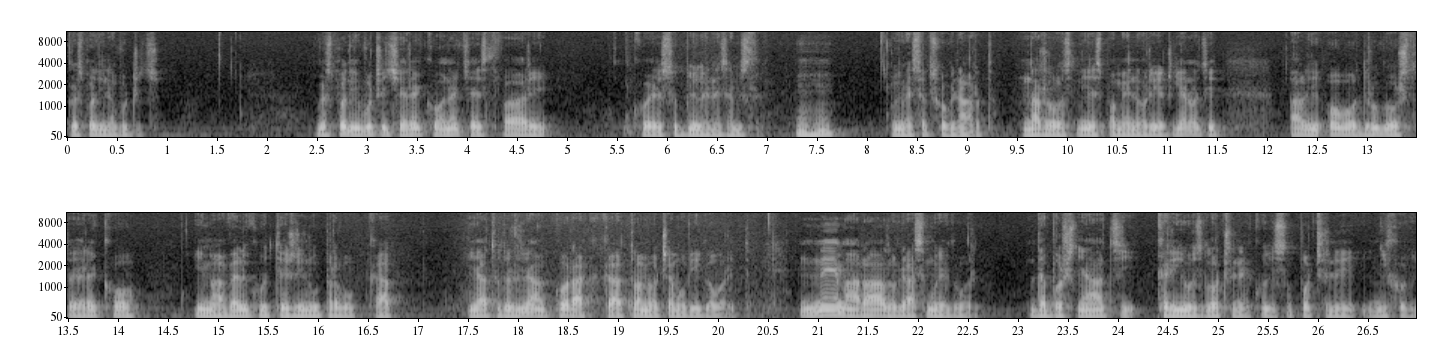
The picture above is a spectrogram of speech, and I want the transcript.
gospodina Vučića. Gospodin Vučić je rekao neke stvari koje su bile nezamislive mm -hmm. u ime srpskog naroda. Nažalost, nije spomenuo riječ genocid, ali ovo drugo što je rekao ima veliku težinu upravo ka, ja to doživljam, korak ka tome o čemu vi govorite. Nema razloga, ja sam uvijek govorio, da bošnjaci kriju zločine koji su počinili njihovi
